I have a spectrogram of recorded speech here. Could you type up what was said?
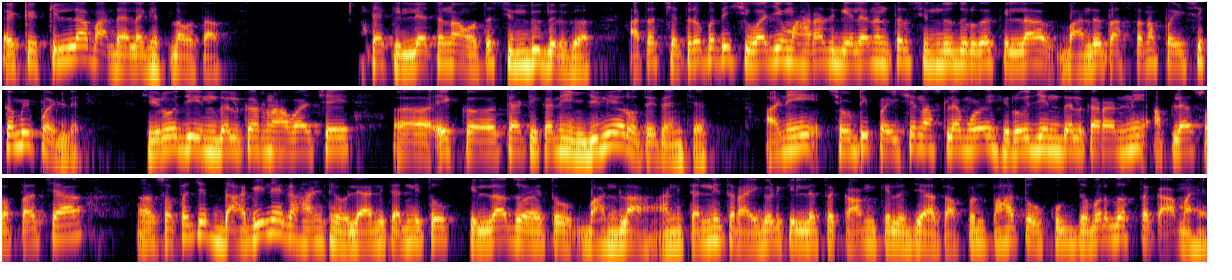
एक किल्ला बांधायला घेतला होता. त्या किल्ल्याचं नाव होतं सिंधुदुर्ग. आता छत्रपती शिवाजी महाराज गेल्यानंतर सिंधुदुर्ग किल्ला बांधत असताना पैसे कमी पडले. हिरोजी इंदलकर नावाचे एक त्या ठिकाणी इंजिनियर होते त्यांचे. आणि शेवटी पैसे नसल्यामुळे हिरोजी इंदलकरांनी आपल्या स्वतःच्या स्वतःचे दागिने गहाण ठेवले आणि त्यांनी तो किल्ला जो आहे तो बांधला आणि त्यांनीच रायगड किल्ल्याचं काम केलं जे आज आपण पाहतो. खूप जबरदस्त काम आहे.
